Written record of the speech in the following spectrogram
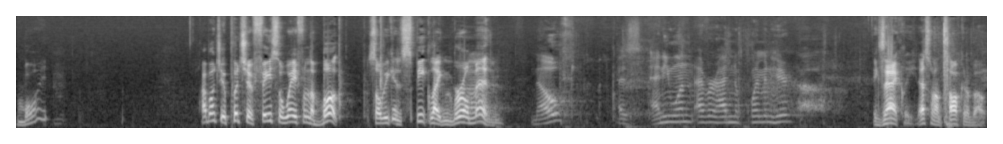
boy. How about you put your face away from the book so we can speak like real men? No. Has anyone ever had an appointment here? Exactly. That's what I'm talking about.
